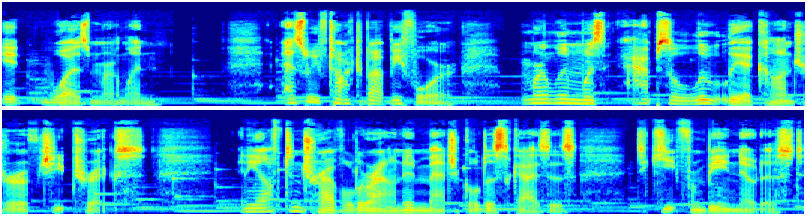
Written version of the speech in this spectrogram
it was Merlin. As we've talked about before, Merlin was absolutely a conjurer of cheap tricks, and he often traveled around in magical disguises to keep from being noticed.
